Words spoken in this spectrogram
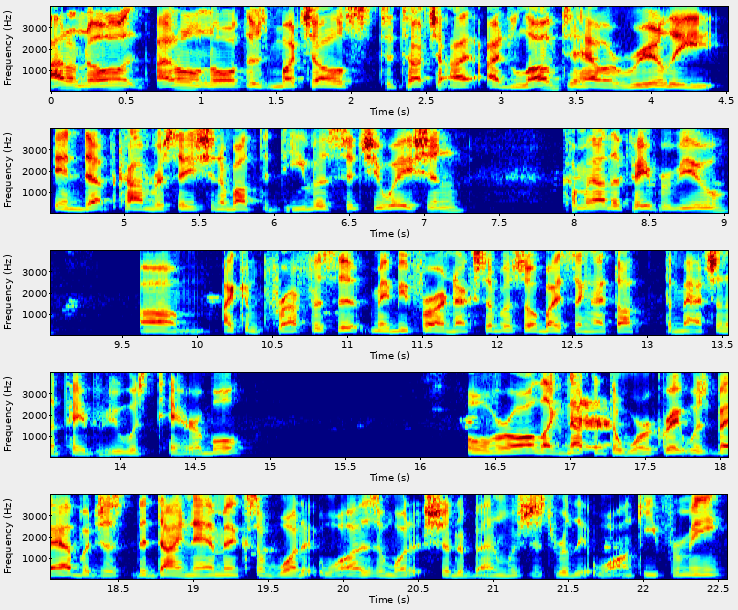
I don't know. I don't know if there's much else to touch. I, I'd love to have a really in-depth conversation about the Divas situation coming out of the pay-per-view. Um, I can preface it maybe for our next episode by saying I thought the match on the pay-per-view was terrible. Overall, like not that the work rate was bad, but just the dynamics of what it was and what it should have been was just really wonky for me.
